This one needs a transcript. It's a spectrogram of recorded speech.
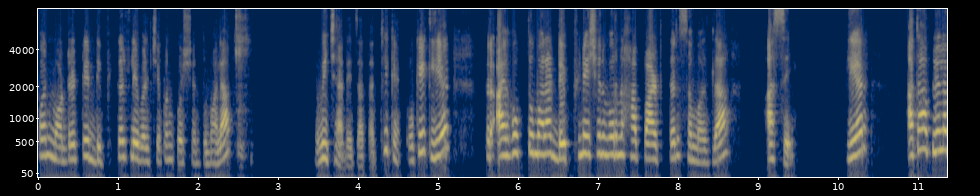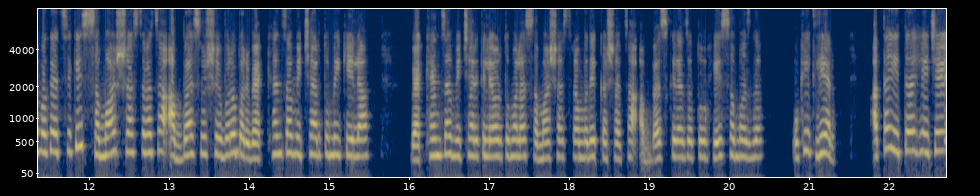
पण मॉडरेट ते डिफिकल्ट लेवलचे पण क्वेश्चन तुम्हाला विचारले जातात. ठीक आहे? ओके क्लिअर तर आय होप तुम्हाला डेफिनेशन वरून हा पार्ट तर समजला असेल. क्लिअर आता आपल्याला बघायचं की समाजशास्त्राचा अभ्यास विषय बरोबर व्याख्यांचा विचार तुम्ही केला. व्याख्यांचा विचार केल्यावर तुम्हाला समाजशास्त्रामध्ये कशाचा अभ्यास केला जातो हे समजलं. ओके क्लिअर आता इथं हे जे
